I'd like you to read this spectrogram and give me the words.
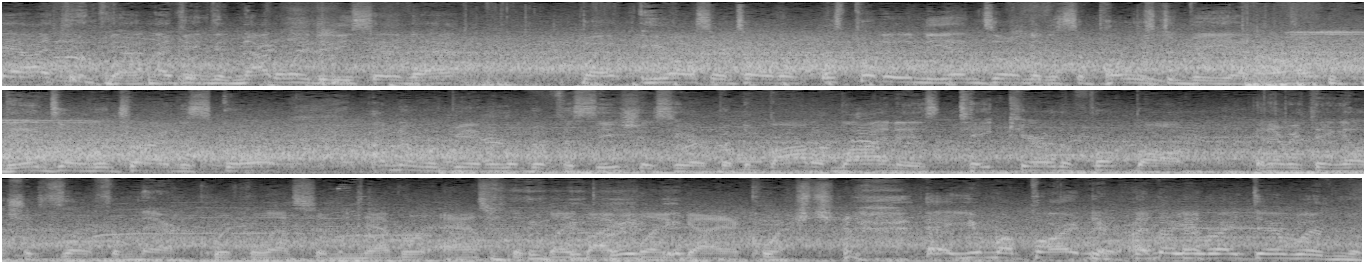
Yeah, I think that. I think that not only did he say that, but he also told him, let's put it in the end zone that it's supposed to be in, all right? The end zone we're trying to score. I know we're being a little bit facetious here, but the bottom line is take care of the football, and everything else should flow from there. Quick lesson, never ask the play-by-play -play guy a question. Hey, you're my partner. I know you're right there with me.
